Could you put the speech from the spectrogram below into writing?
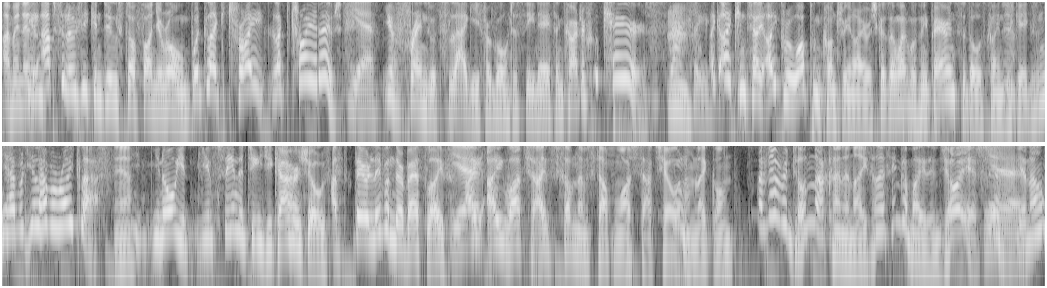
I mean, I You think- absolutely can do stuff on your own, but like try, like try it out. Yeah. you're friends with Slaggy for going to see Nathan Carter. Who cares? Exactly. Like I can tell you, I grew up in country and Irish because I went with my parents to those kinds of gigs, and you have, a- you'll have a right laugh. Yeah. You, you know, you, you've seen the TG Carter shows. They're living their best life. Yeah. I, I watch. I sometimes stop and watch that show, and I'm like going, I've never done that kind of night, and I think I might enjoy it. Yeah. You know.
